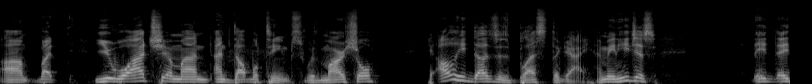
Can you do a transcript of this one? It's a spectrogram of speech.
Um, but you watch him on on double teams with Marshall. All he does is bless the guy. I mean, he just they, they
